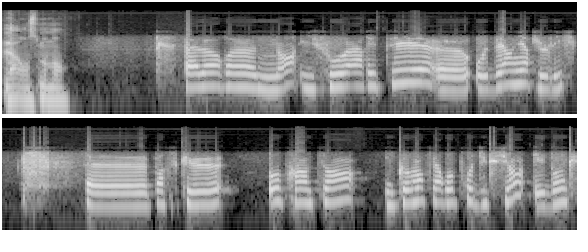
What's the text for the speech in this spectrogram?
là en ce moment? Alors euh, non, il faut arrêter euh, aux dernières gelées Euh, parce que au printemps, il commence la reproduction et donc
